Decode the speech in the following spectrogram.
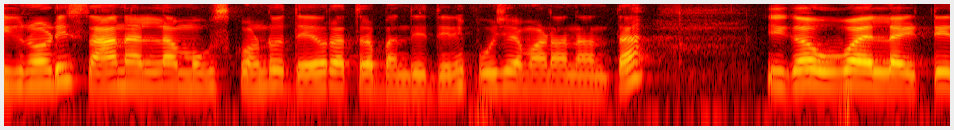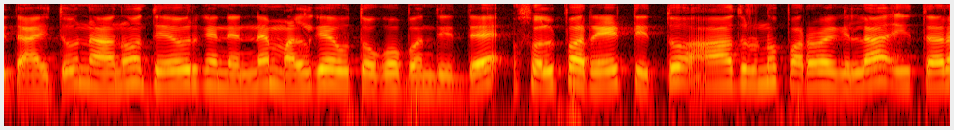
ಈಗ ನೋಡಿ, ಸ್ನಾನ ಎಲ್ಲ ಮುಗಿಸ್ಕೊಂಡು ದೇವ್ರ ಹತ್ರ ಬಂದಿದ್ದೀನಿ. ಪೂಜೆ ಮಾಡೋಣ ಅಂತ. ಈಗ ಹೂವು ಎಲ್ಲ ಇಟ್ಟಿದ್ದಾಯಿತು. ನಾನು ದೇವ್ರಿಗೆ ನೆನ್ನೆ ಮಲ್ಲಿಗೆ ಹೂವು ತೊಗೊಬಂದಿದ್ದೆ ಸ್ವಲ್ಪ ರೇಟ್ ಇತ್ತು ಆದ್ರೂ ಪರವಾಗಿಲ್ಲ. ಈ ಥರ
